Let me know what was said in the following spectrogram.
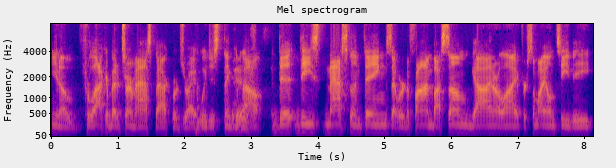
you know, for lack of a better term, ass backwards, right? We just think it about the, these masculine things that were defined by some guy in our life or somebody on TV.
